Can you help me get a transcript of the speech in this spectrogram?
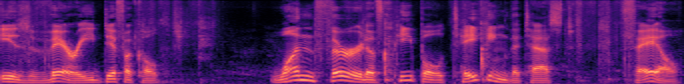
is very difficult. One third of people taking the test fail.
